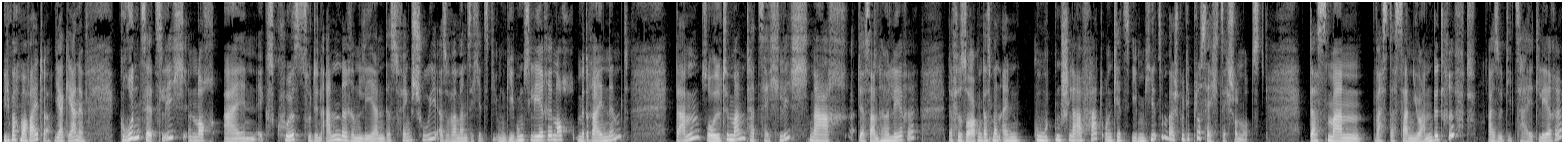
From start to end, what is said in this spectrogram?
Ich mach mal weiter. Ja, gerne. Grundsätzlich noch ein Exkurs zu den anderen Lehren des Feng Shui. Also wenn man sich jetzt die Umgebungslehre noch mit reinnimmt, dann sollte man tatsächlich nach der Sanhe-Lehre dafür sorgen, dass man einen guten Schlaf hat und jetzt eben hier zum Beispiel die Plus 60 schon nutzt. Dass man, was das San Yuan betrifft, also die Zeitlehre,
